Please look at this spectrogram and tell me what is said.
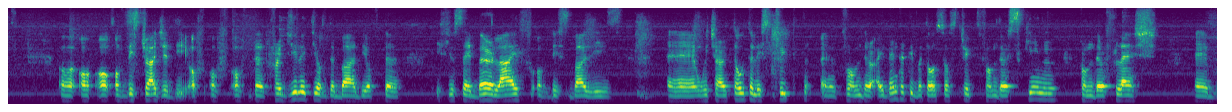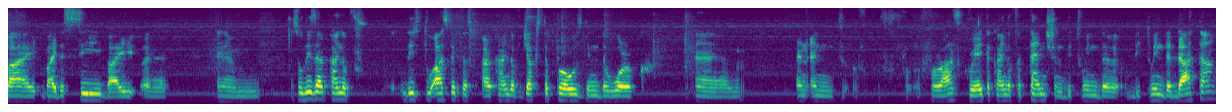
of, of, of this tragedy, of, of, of the fragility of the body, of the, if you say, bare life of these bodies, uh, which are totally stripped uh, from their identity, but also stripped from their skin, from their flesh, uh, by by the sea, by. Uh, um, so these are kind of these two aspects are kind of juxtaposed in the work. Um, and and for us create a kind of a tension between the between the data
